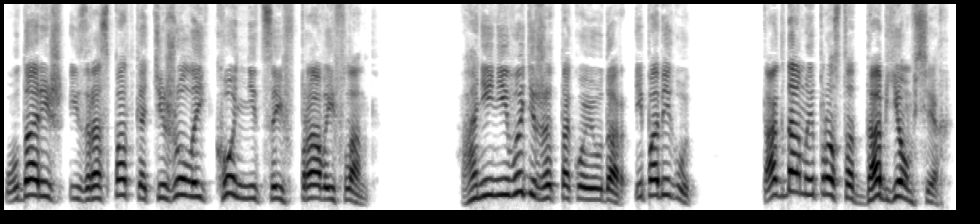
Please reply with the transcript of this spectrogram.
ударишь из распадка тяжелой конницей в правый фланг. Они не выдержат такой удар и побегут. Тогда мы просто добьем всех.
